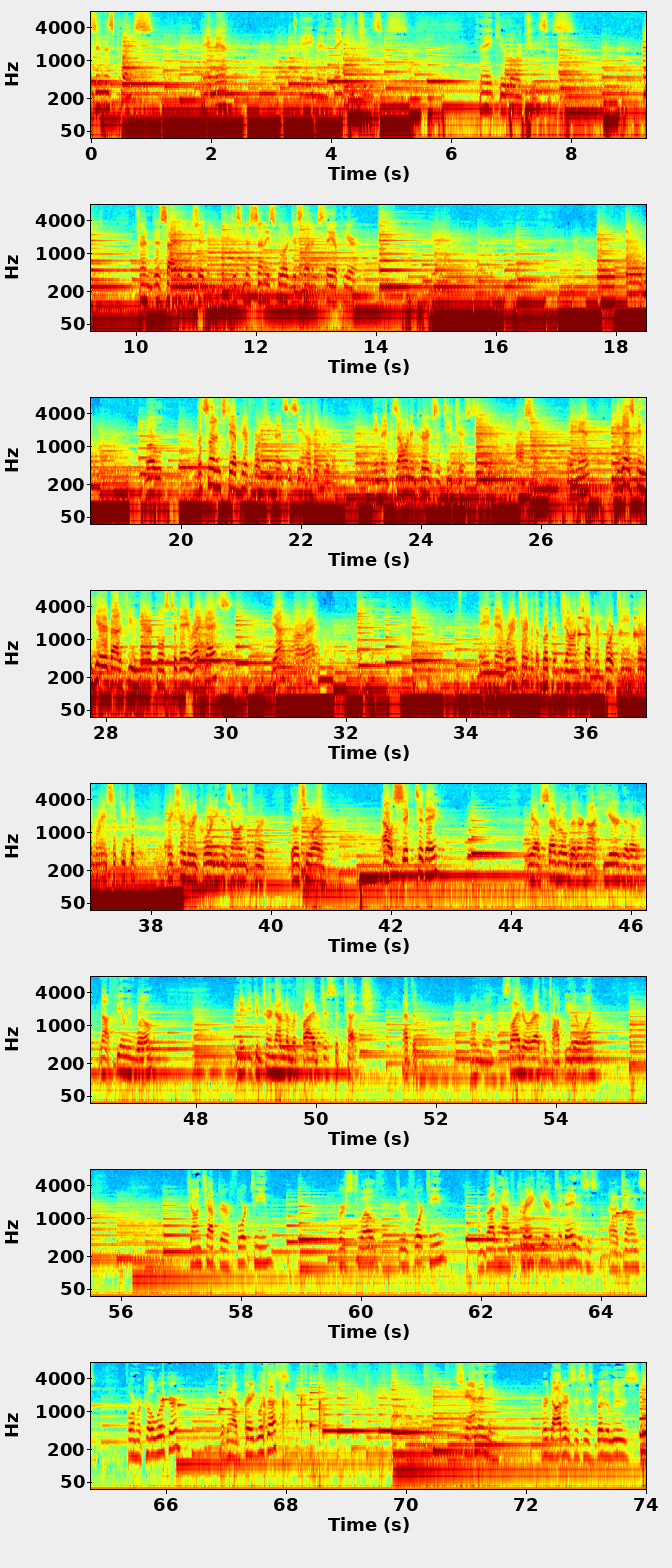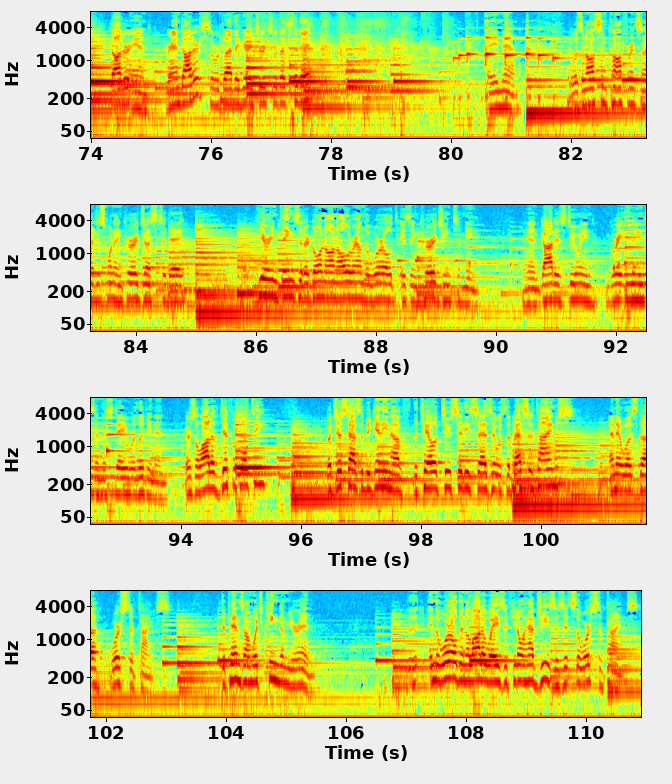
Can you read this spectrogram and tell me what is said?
is in this place. Amen. Amen. Thank you, Jesus. Thank you, Lord Jesus. Trying to decide if we should dismiss Sunday school or just let him stay up here. Well, let's let him stay up here for a few minutes and see how they do. Amen. Because I want to encourage the teachers today also. Amen. You guys can hear about a few miracles today, right, guys? Yeah? All right. Amen. We're going to turn to the book of John, chapter 14. Brother Maurice, if you could make sure the recording is on for those who are out sick today. We have several that are not here that are not feeling well. Maybe you can turn down number five just a touch at the on the slider or at the top, either one. John chapter 14, verse 12 through 14. I'm glad to have Craig here today. This is uh, John's former co worker. Good to have Craig with us. Shannon and her daughters. This is Brother Lou's daughter and granddaughters. So we're glad they're here in church with us today. Amen. It was an awesome conference, and I just want to encourage us today. Hearing things that are going on all around the world is encouraging to me. And God is doing great things in this day we're living in. There's a lot of difficulty, but just as the beginning of the Tale of Two Cities says, it was the best of times and it was the worst of times. Depends on which kingdom you're in in the world, in a lot of ways, if you don't have Jesus, it's the worst of times.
